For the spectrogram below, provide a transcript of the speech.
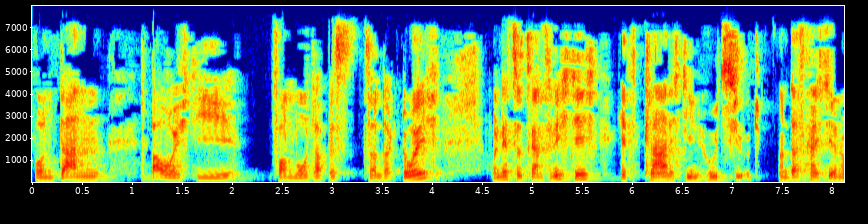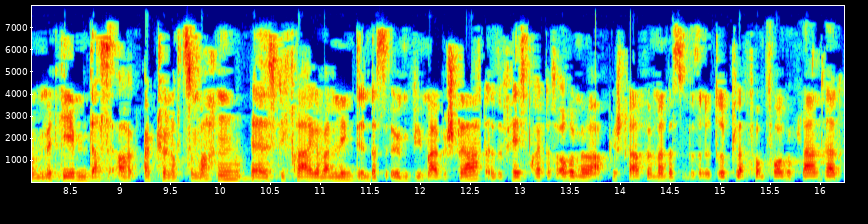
und dann baue ich die von Montag bis Sonntag durch. Und jetzt ist ganz wichtig, jetzt plane ich die in Hootsuite. Und das kann ich dir nur mitgeben, das aktuell noch zu machen. Äh, ist die Frage, wann LinkedIn das irgendwie mal bestraft. Also Facebook hat das auch immer abgestraft, wenn man das über so eine Drittplattform vorgeplant hat.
